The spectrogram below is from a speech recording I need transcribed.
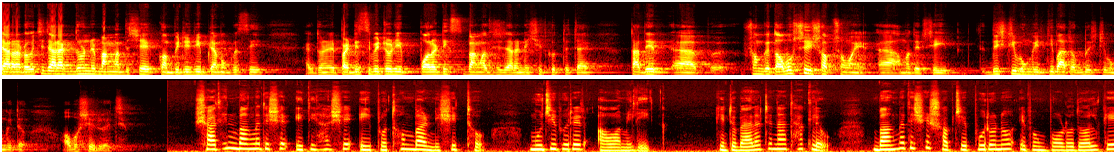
যারা রয়েছে, যারা এক ধরনের বাংলাদেশে কম্পিটিটিভ ডেমোক্রেসি এক ধরনের পার্টিসিপেটরি পলিটিক্স বাংলাদেশে যারা নিশ্চিত করতে চায় তাদের সঙ্গে তো অবশ্যই সবসময় আমাদের সেই দৃষ্টিভঙ্গি, ইতিবাচক দৃষ্টিভঙ্গি তো অবশ্যই রয়েছে। স্বাধীন বাংলাদেশের ইতিহাসে এই প্রথমবার নিষিদ্ধ মুজিবুরের আওয়ামী লীগ। কিন্তু ব্যালটে না থাকলেও বাংলাদেশের সবচেয়ে পুরনো এবং বড় দলকে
